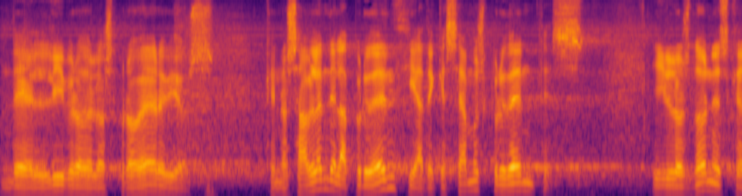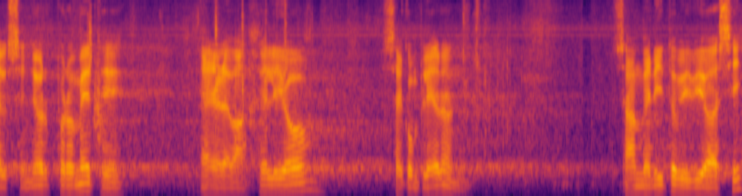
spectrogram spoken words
del libro de los proverbios, que nos hablan de la prudencia, de que seamos prudentes, y los dones que el Señor promete en el Evangelio se cumplieron. San Benito vivió así.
